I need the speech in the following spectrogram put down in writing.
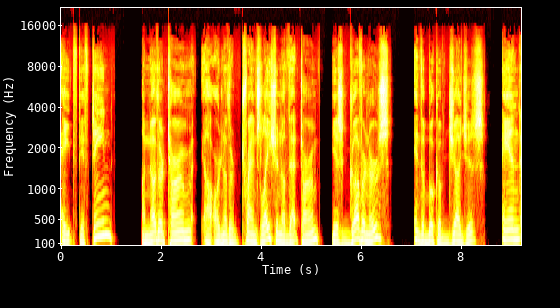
8:15. Another term uh, or another translation of that term is governors in the book of Judges. And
